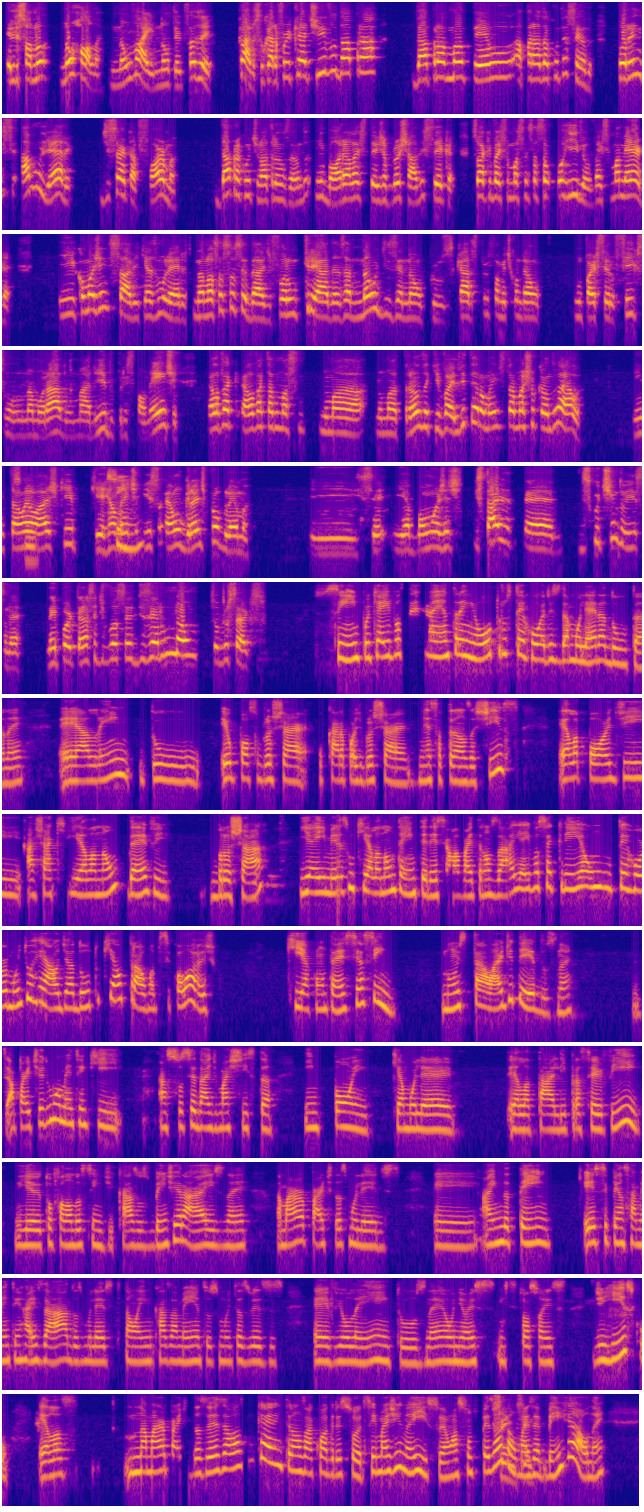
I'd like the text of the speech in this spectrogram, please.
ele só não, não rola, não vai, não tem o que fazer. Claro, se o cara for criativo, dá pra, dá pra manter o, a parada acontecendo. Porém, a mulher, de certa forma, dá pra continuar transando, embora ela esteja brochada e seca. Só que vai ser uma sensação horrível, vai ser uma merda. E como a gente sabe que as mulheres na nossa sociedade foram criadas a não dizer não pros caras, principalmente quando é um, um parceiro fixo, um namorado, um marido, principalmente, ela vai, ela vai estar numa, numa, numa transa que vai literalmente estar machucando ela. Então Sim. eu acho que, que realmente Sim. isso é um grande problema. E, se- e é bom a gente estar é, discutindo isso, né? Na importância de você dizer um não sobre o sexo. Sim, porque aí você já entra em outros terrores da mulher adulta, né? É, além do eu posso broxar, o cara pode broxar nessa transa X, ela pode achar que ela não deve broxar, e aí mesmo que ela não tenha interesse, ela vai transar, e aí você cria um terror muito real de adulto, que é o trauma psicológico, que acontece assim, num estralar de dedos, né? A partir do momento em que a sociedade machista impõe que a mulher ela tá ali para servir, e eu estou falando assim de casos bem gerais, né? A maior parte das mulheres é, ainda tem esse pensamento enraizado, as mulheres que estão aí em casamentos muitas vezes é, violentos, né? Uniões em situações de risco, elas na maior parte das vezes elas não querem transar com o agressor. Você imagina isso? É um assunto pesadão, sim, sim. mas é bem real, né?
